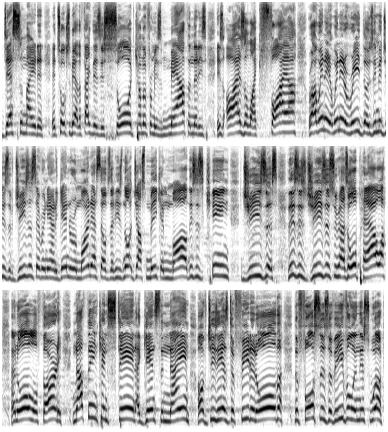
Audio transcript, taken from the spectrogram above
decimated. It talks about the fact there's this sword coming from his mouth and that his, his eyes are like fire. Right? We need, we need to read those images of Jesus every now and again to remind ourselves that he's not just meek and mild. This is King Jesus. This is Jesus who has all power and all authority. Nothing can stand against the name name of Jesus. He has defeated all the, the forces of evil in this world.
